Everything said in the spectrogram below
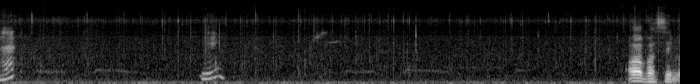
হ্যাঁ? অফ আছিল।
